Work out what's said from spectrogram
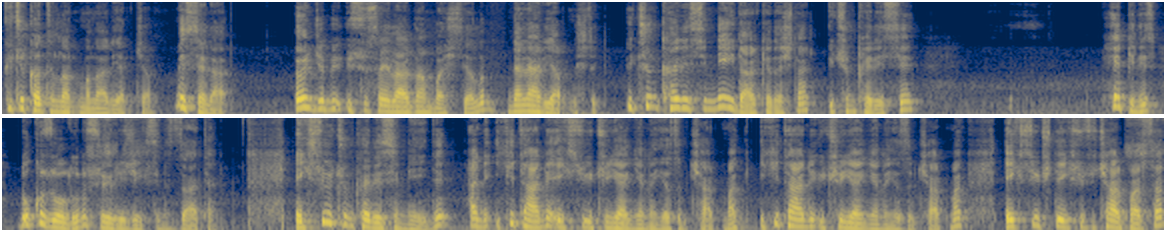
küçük hatırlatmalar yapacağım. Mesela önce bir üstü sayılardan başlayalım. Neler yapmıştık? 3'ün karesi neydi arkadaşlar? 3'ün karesi hepiniz 9 olduğunu söyleyeceksiniz zaten. Eksi 3'ün karesi neydi? Hani iki tane eksi 3'ü yan yana yazıp çarpmak. iki tane 3'ü yan yana yazıp çarpmak. Eksi 3 ile eksi 3'ü çarparsa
